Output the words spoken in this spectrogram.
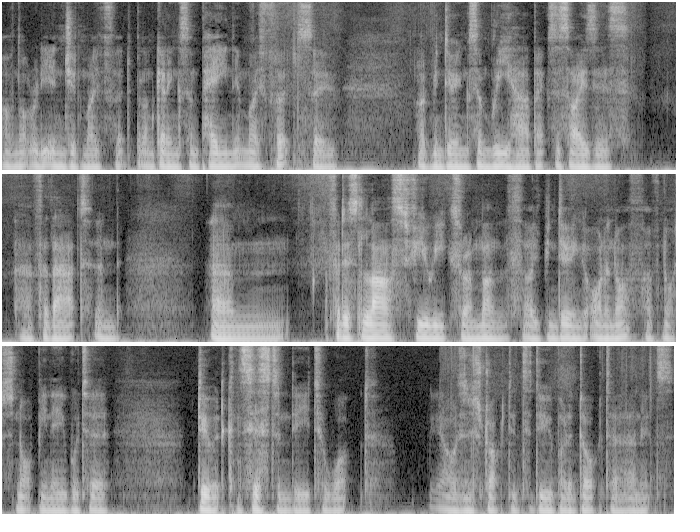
I've not really injured my foot, but I'm getting some pain in my foot, so I've been doing some rehab exercises uh, for that. And um, for this last few weeks or a month, I've been doing it on and off. I've not not been able to do it consistently to what I was instructed to do by the doctor, and it's.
